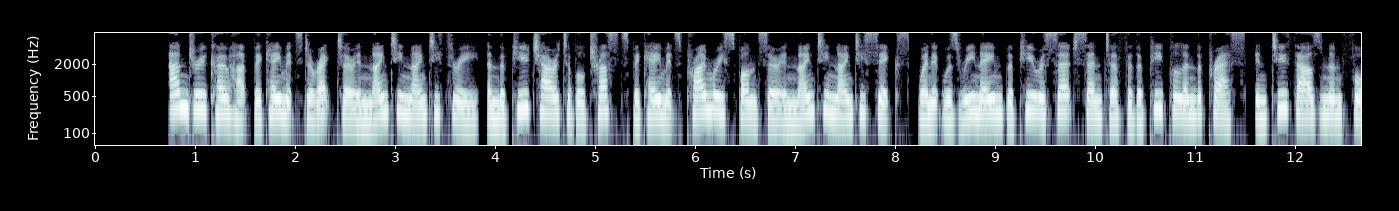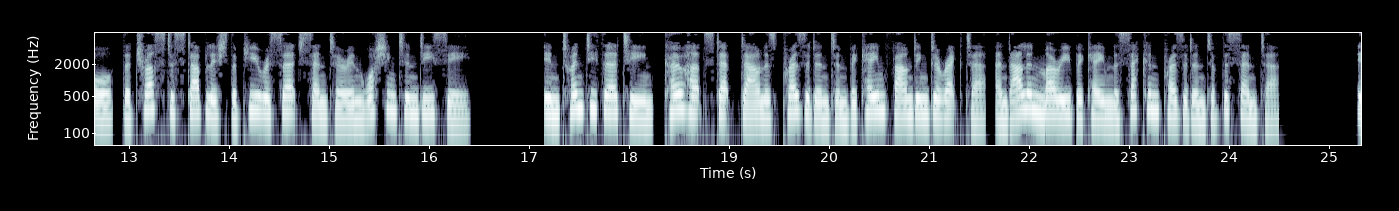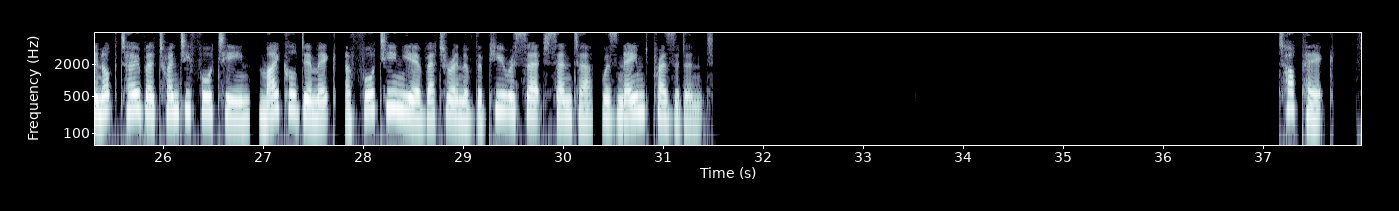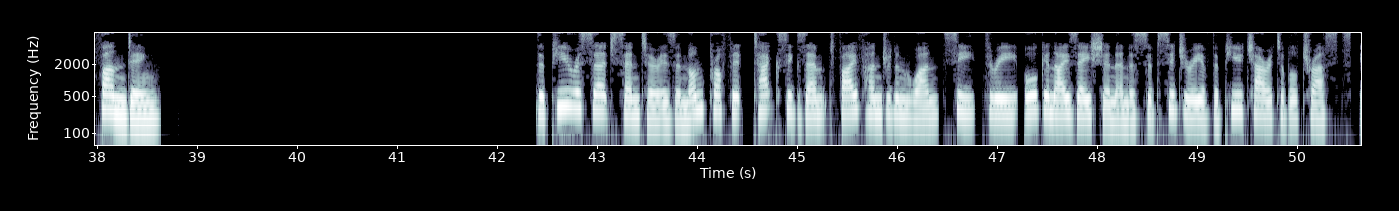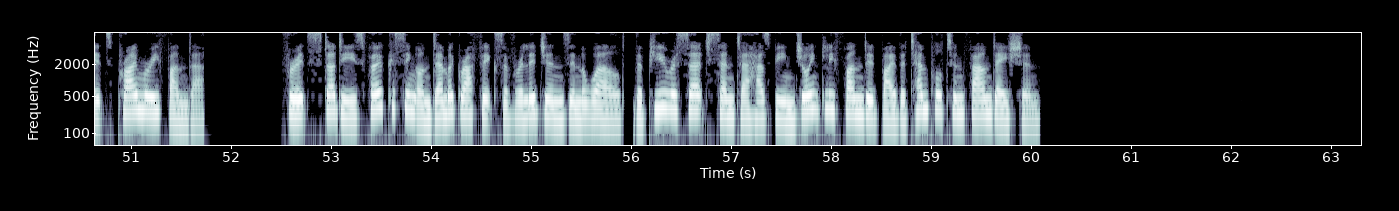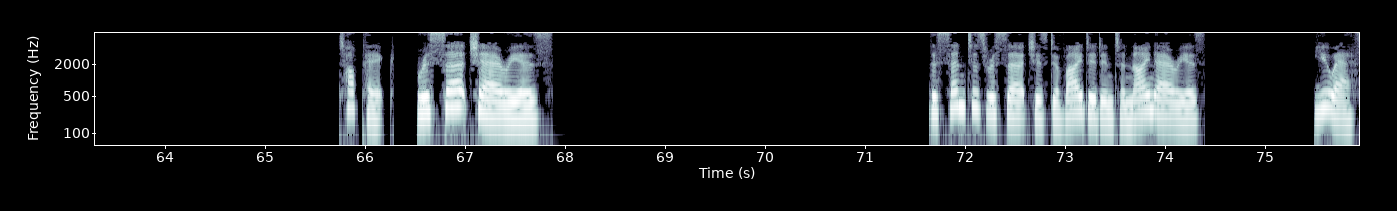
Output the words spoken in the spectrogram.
Andrew Kohut became its director in 1993, and the Pew Charitable Trusts became its primary sponsor in 1996, when it was renamed the Pew Research Center for the People and the Press. In 2004, the Trust established the Pew Research Center in Washington, D.C. In 2013, Kohut stepped down as president and became founding director, and Alan Murray became the second president of the center. In October 2014, Michael Dimock, a 14-year veteran of the Pew Research Center, was named president. Funding The Pew Research Center is a non-profit, tax-exempt 501 organization and a subsidiary of the Pew Charitable Trusts, its primary funder. For its studies focusing on demographics of religions in the world, the Pew Research Center has been jointly funded by the Templeton Foundation. Research areas The center's research is divided into nine areas U.S.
